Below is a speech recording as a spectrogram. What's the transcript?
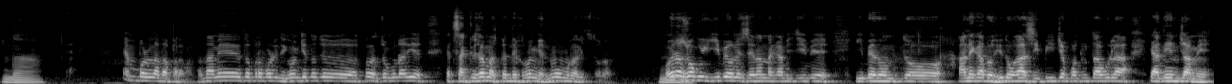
ναι. Είναι πολλά τα πράγματα. Να με το προπολιτικό και το το το κουνάδι, έτσι ακρίσαμε μας πέντε χρόνια, δεν μου να λες τώρα. Όχι να σου ακούει γήπεδος εσένα να κάνεις γήπε- γήπεδο το αν εκατοθεί το γάσι πει και από τούτα ούλα γιατί δεν τζάμε.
